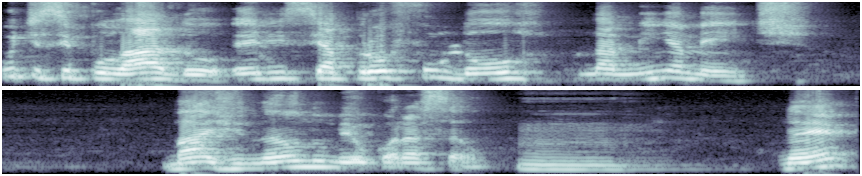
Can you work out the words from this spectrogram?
o discipulado ele se aprofundou na minha mente, mas não no meu coração. Hum. Né?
